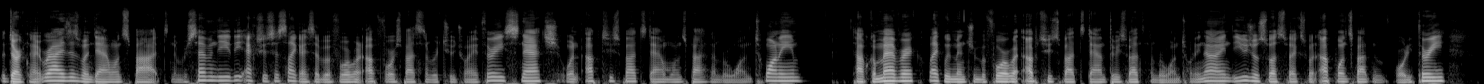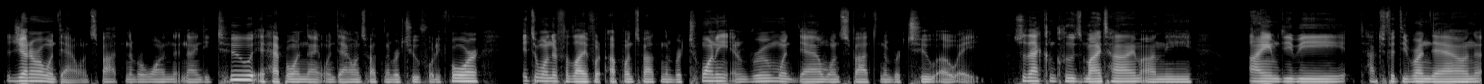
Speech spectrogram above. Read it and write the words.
The Dark Knight Rises went down one spot to number 70. The Exorcist, like I said before, went up four spots to number 223. Snatch went up two spots, down one spot to number 120. Top Gun Maverick, like we mentioned before, went up two spots, down three spots, number 129. The Usual Suspects went up one spot, number 43. The General went down one spot, number 192. It Happened One Night went down one spot, number 244. It's a Wonderful Life went up one spot number 20, and Room went down one spot number 208. So that concludes my time on the IMDb Top 50 Rundown.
